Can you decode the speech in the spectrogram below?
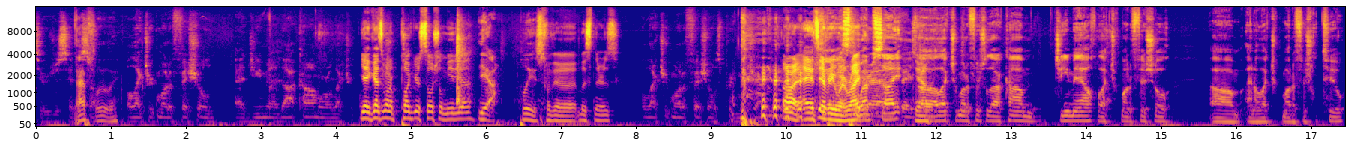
to, just hit Absolutely. us up. Electric Mud Official at gmail.com or electric Yeah, you guys want to plug your social media Yeah. Please. for the listeners? Electric Mud Official is pretty much everything. All right, and it's everywhere, right? Website, Facebook. Yeah. uh, electricmudofficial.com, Gmail, Electric Mud Official, um, and Electric Mud Official 2.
